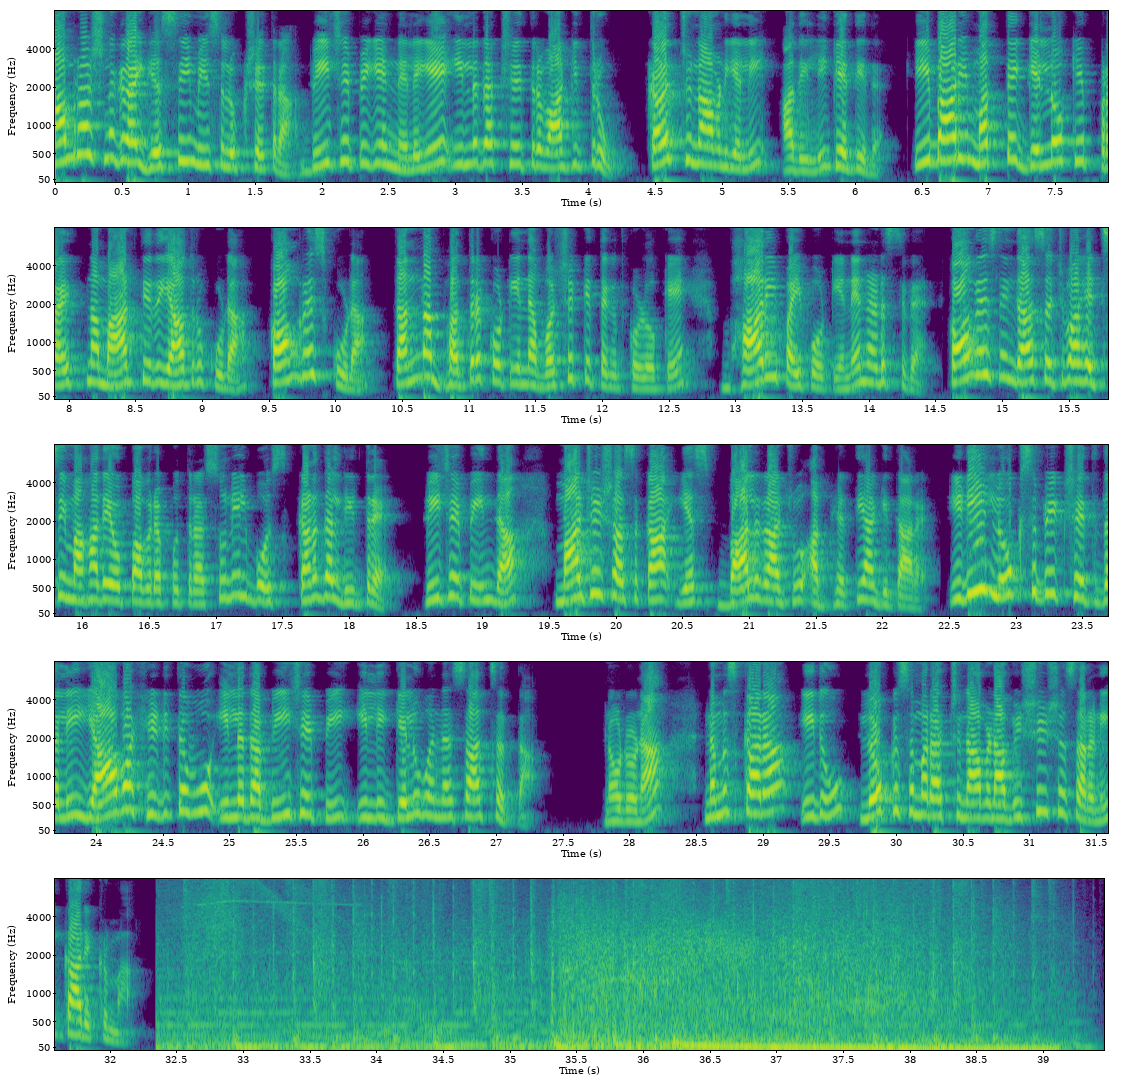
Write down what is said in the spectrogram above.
Chamarajanagar SC ಮೀಸಲು ಕ್ಷೇತ್ರ ಬಿಜೆಪಿಗೆ ನೆಲೆಯೇ ಇಲ್ಲದ ಕ್ಷೇತ್ರವಾಗಿದ್ರು ಕಳೆದ ಚುನಾವಣೆಯಲ್ಲಿ ಅದಿಲ್ಲಿ ಗೆದ್ದಿದೆ. ಈ ಬಾರಿ ಮತ್ತೆ ಗೆಲ್ಲೋಕೆ ಪ್ರಯತ್ನ ಮಾಡ್ತಿದೆಯಾದ್ರೂ ಕೂಡ ಕಾಂಗ್ರೆಸ್ ಕೂಡ ತನ್ನ ಭದ್ರಕೋಟೆಯನ್ನ ವಶಕ್ಕೆ ತೆಗೆದುಕೊಳ್ಳೋಕೆ ಭಾರಿ ಪೈಪೋಟಿಯನ್ನೇ ನಡೆಸಿದೆ ಕಾಂಗ್ರೆಸ್ನಿಂದ ಸಚಿವ ಎಚ್ ಸಿ ಮಹಾದೇವಪ್ಪ ಅವರ ಪುತ್ರ ಸುನಿಲ್ ಬೋಸ್ ಕಣದಲ್ಲಿದ್ರೆ ಬಿಜೆಪಿಯಿಂದ ಮಾಜಿ ಶಾಸಕ ಎಸ್ ಬಾಲರಾಜು ಅಭ್ಯರ್ಥಿಯಾಗಿದ್ದಾರೆ. ಇಡೀ ಲೋಕಸಭೆ ಕ್ಷೇತ್ರದಲ್ಲಿ ಯಾವ ಹಿಡಿತವೂ ಇಲ್ಲದ ಬಿಜೆಪಿ ಇಲ್ಲಿ ಗೆಲುವನ್ನ ಸಾಧಿಸತ್ತಾ ನೋಡೋಣ. ನಮಸ್ಕಾರ, ಇದು ಲೋಕಸಮರ ಚುನಾವಣಾ ವಿಶೇಷ ಸರಣಿ ಕಾರ್ಯಕ್ರಮ.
